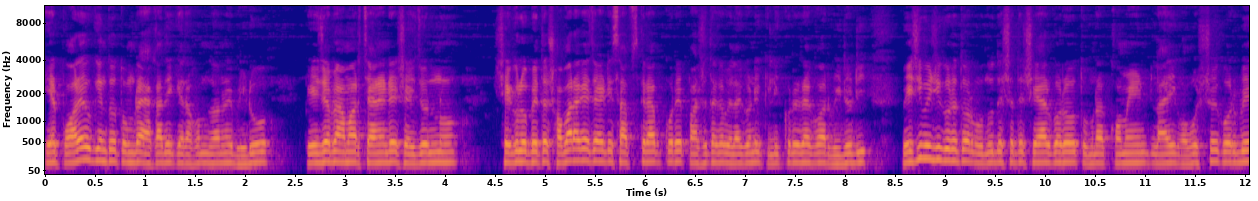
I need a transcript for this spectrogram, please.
এরপরেও কিন্তু তোমরা একাধিক এরকম ধরনের ভিডিও পেয়ে যাবে আমার চ্যানেলে সেই জন্য সেগুলো পেতে সবার আগে চ্যানেলটি সাবস্ক্রাইব করে পাশে থাকা বেলাইকনটি ক্লিক করে রাখো আর ভিডিওটি বেশি বেশি করে তোমার বন্ধুদের সাথে শেয়ার করো। তোমরা কমেন্ট লাইক অবশ্যই করবে।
